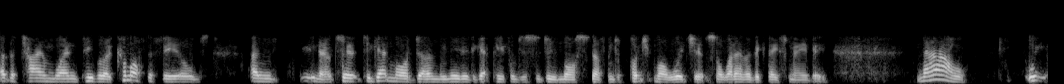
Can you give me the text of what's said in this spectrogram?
at the time when people had come off the fields, and you know, to to get more done, we needed to get people just to do more stuff and to punch more widgets or whatever the case may be. Now, we,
